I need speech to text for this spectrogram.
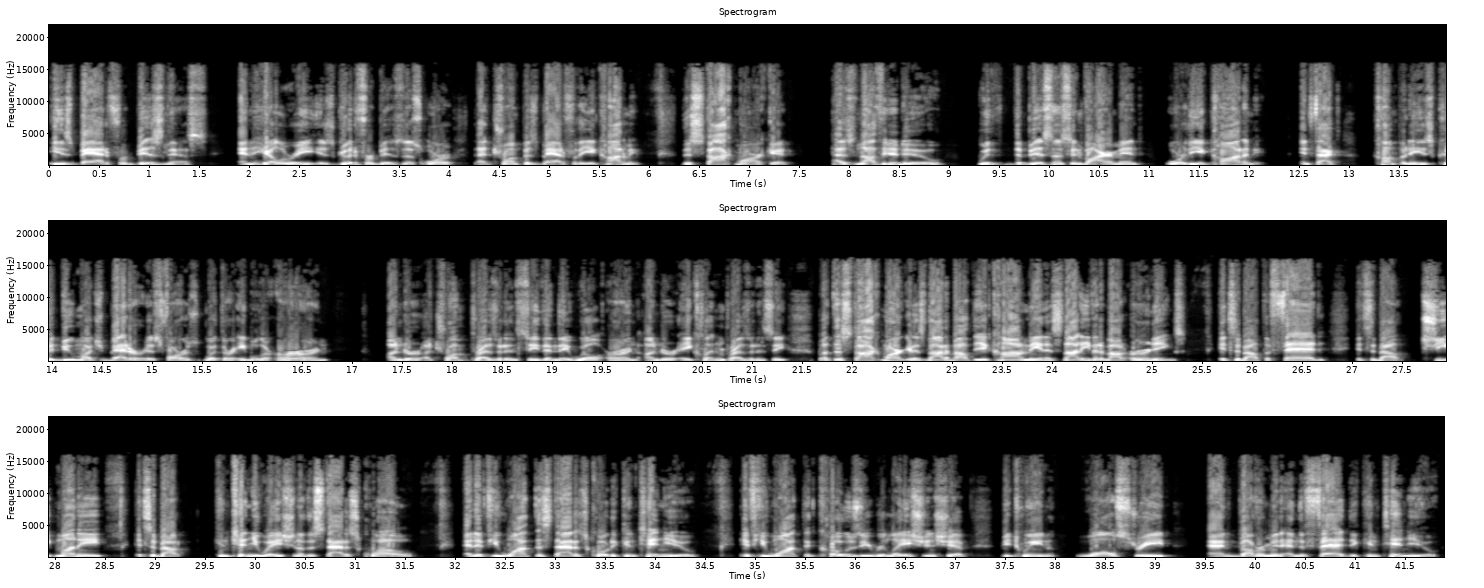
is bad for business and Hillary is good for business or that Trump is bad for the economy. The stock market has nothing to do with the business environment or the economy. In fact, companies could do much better as far as what they're able to earn under a Trump presidency than they will earn under a Clinton presidency. But the stock market is not about the economy and it's not even about earnings. It's about the Fed, it's about cheap money, it's about continuation of the status quo. And if you want the status quo to continue, if you want the cozy relationship between Wall Street and government and the Fed to continue,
